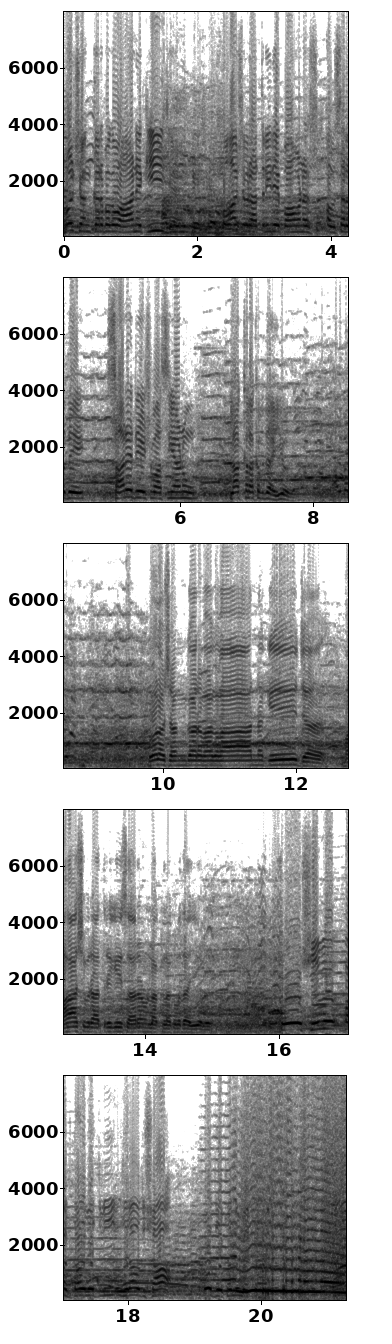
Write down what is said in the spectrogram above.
ਬੋਲ ਸ਼ੰਕਰ ਭਗਵਾਨ ਕੀ ਮਹਾਸ਼ਿਵਰਾਤਰੀ ਦੇ ਪਾਵਨ ਅਵਸਰ ਦੇ ਸਾਰੇ ਦੇਸ਼ ਵਾਸੀਆਂ ਨੂੰ ਲੱਖ ਲੱਖ ਵਧਾਈ ਹੋਵੇ। ਬੋਲ ਸ਼ੰਕਰ ਭਗਵਾਨ ਕੀ ਜੈ। ਮਹਾਸ਼ਿਵਰਾਤਰੀ ਸਾਰਿਆਂ ਨੂੰ ਲੱਖ ਲੱਖ ਵਧਾਈ ਹੋਵੇ। ਉਹ ਸ਼ਿਵ ਭਗਤਾਂ ਦੇ ਵਿੱਚ ਵੀ ਜਿਹੜਾ ਉਤਸ਼ਾਹ ਉਹ ਦੇਖਣ ਨੂੰ ਮਿਲਦਾ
